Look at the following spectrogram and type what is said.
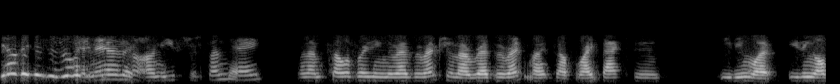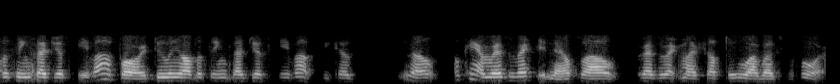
yeah, I think this is really And then on Easter Sunday, when I'm celebrating the resurrection, I resurrect myself right back to eating what eating all the things I just gave up or doing all the things I just gave up because, you know, okay, I'm resurrected now, so I'll resurrect myself to who I was before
